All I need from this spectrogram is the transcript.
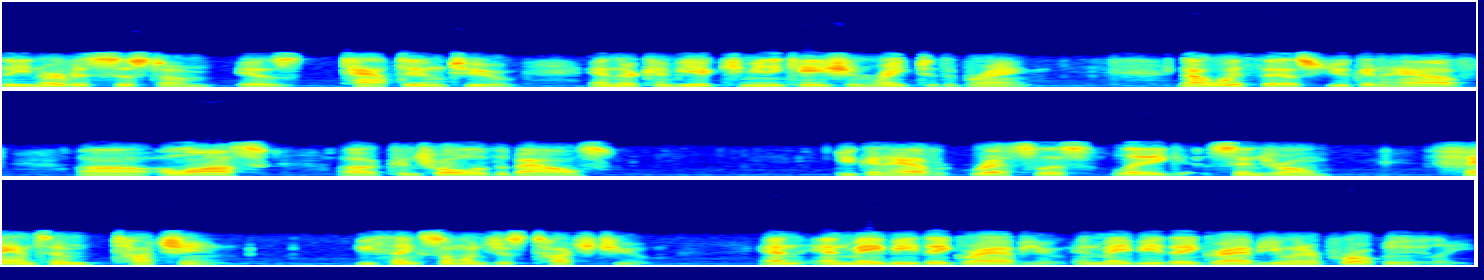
the nervous system is tapped into, and there can be a communication right to the brain. Now, with this, you can have uh, a loss uh, control of the bowels. You can have restless leg syndrome, phantom touching. You think someone just touched you and and maybe they grab you and maybe they grab you inappropriately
